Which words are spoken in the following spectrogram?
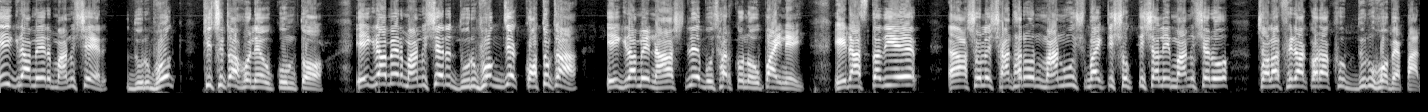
এই গ্রামের মানুষের দুর্ভোগ কিছুটা হলেও কমতো। এই গ্রামের মানুষের দুর্ভোগ যে কতটা, এই গ্রামে না আসলে বোঝার কোনো উপায় নেই। এই রাস্তা দিয়ে আসলে সাধারণ মানুষ বা একটি শক্তিশালী মানুষেরও চলাফেরা করা খুব দুরূহ ব্যাপার।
